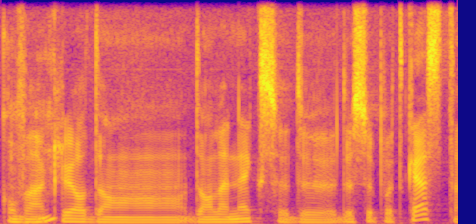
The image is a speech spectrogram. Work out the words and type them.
qu'on va mhm. inclure dans, dans l'annexe de, de, ce podcast,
